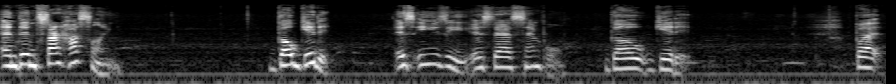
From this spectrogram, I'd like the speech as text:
And then start hustling. Go get it. It's easy, it's that simple. Go get it. But,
